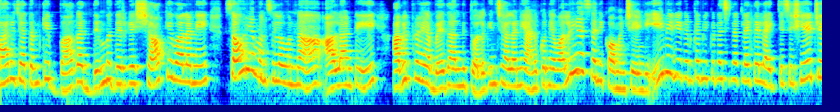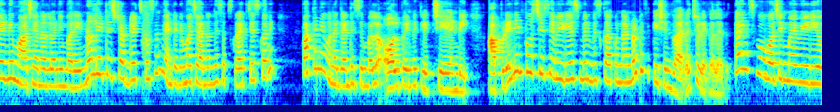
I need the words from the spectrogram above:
పారిజాతంకి బాగా దిమ్మ తిరిగే షాక్ ఇవ్వాలని శౌర్య మనసులో ఉన్న అలాంటి అభిప్రాయ భేదాలని తొలగించాలని అనుకునే వాళ్ళు ఎస్ అని కామెంట్ చేయండి. ఈ వీడియో కనుక మీకు నచ్చినట్లయితే లైక్ చేసి షేర్ చేయండి. మా ఛానల్లోని మరెన్నో లేటెస్ట్ అప్డేట్స్ కోసం వెంటనే మా ఛానల్ని సబ్స్క్రైబ్ చేసుకొని పక్కనే ఉన్న గంట సింబల్ ఆల్ పైన క్లిక్ చేయండి. అప్పుడే నేను పోస్ట్ చేసే వీడియోస్ మీరు మిస్ కాకుండా నోటిఫికేషన్ ద్వారా చూడగలరు. Thanks for watching my video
